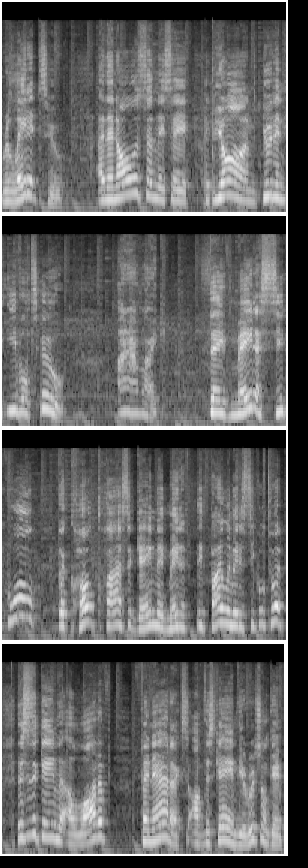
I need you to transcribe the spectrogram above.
relate it to. And then all of a sudden they say, Beyond Good and Evil 2. And I'm like, they've made a sequel? The cult classic game, they've made it, they finally made a sequel to it. This is a game that a lot of fanatics of this game, the original game,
